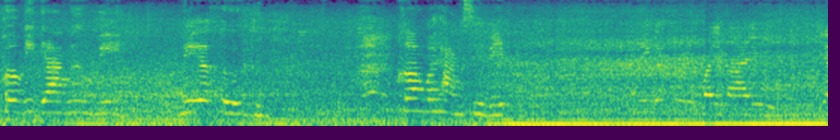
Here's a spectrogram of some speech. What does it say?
เพิ่มอีกอย่างหนึ่งนี่ นี่ก็คือ เครื่องประทังชีวิตนนี้ก็คือใบใบย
